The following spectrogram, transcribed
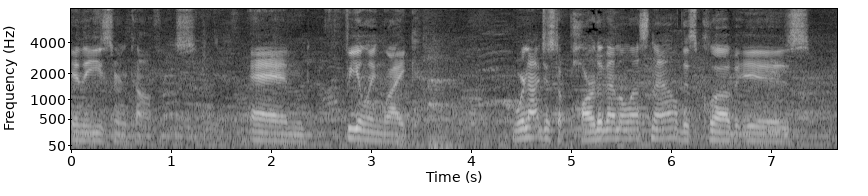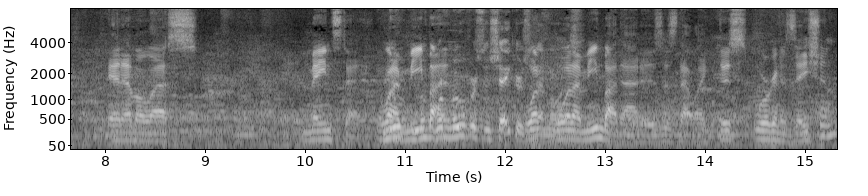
in the Eastern Conference and feeling like we're not just a part of MLS now. This club is an MLS mainstay. And what I mean by we're movers and shakers what, what I mean by that is is that like this organization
